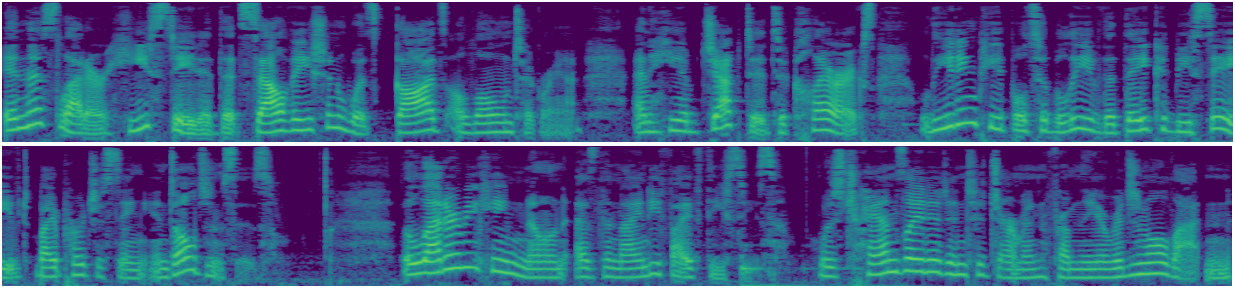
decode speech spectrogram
In this letter, he stated that salvation was God's alone to grant, and he objected to clerics leading people to believe that they could be saved by purchasing indulgences. The letter became known as the 95 Theses, was translated into German from the original Latin,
